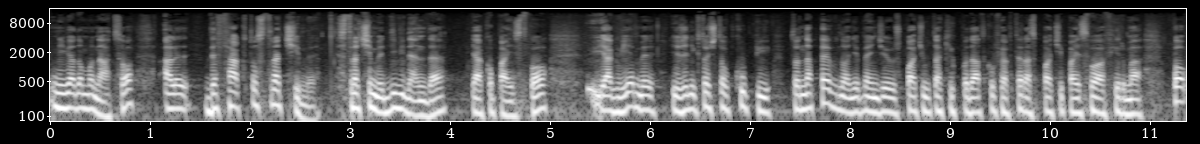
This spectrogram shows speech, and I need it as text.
nie wiadomo na co, ale de facto stracimy. Stracimy dywidendę jako państwo. Jak wiemy, jeżeli ktoś to kupi, to na pewno nie będzie już płacił takich podatków, jak teraz płaci państwowa firma, bo,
